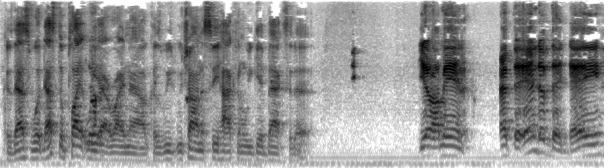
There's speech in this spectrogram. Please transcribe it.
because that's what that's the plight we're at right now. Because we we're trying to see how can we get back to that. Yeah, I mean, at the end of the day,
